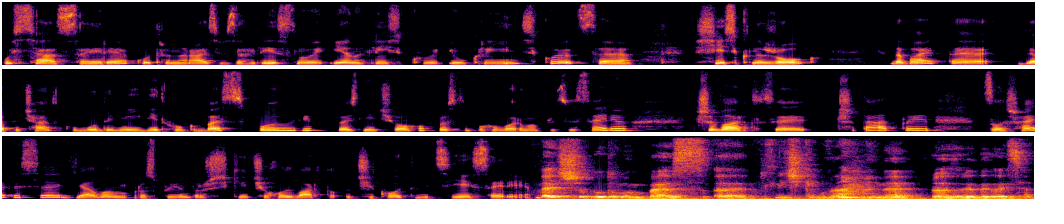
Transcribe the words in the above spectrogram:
уся серія, котра наразі взагалі існує і англійською, і українською. Це шість книжок. Давайте для початку буде мій відгук без спойлерів, без нічого. Просто поговоримо про цю серію. Чи варто це читати? Залишайтеся, я вам розповім трошечки, чого варто очікувати від цієї серії. Далі будемо без е, петлічки, бо вона мене розрядилася.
